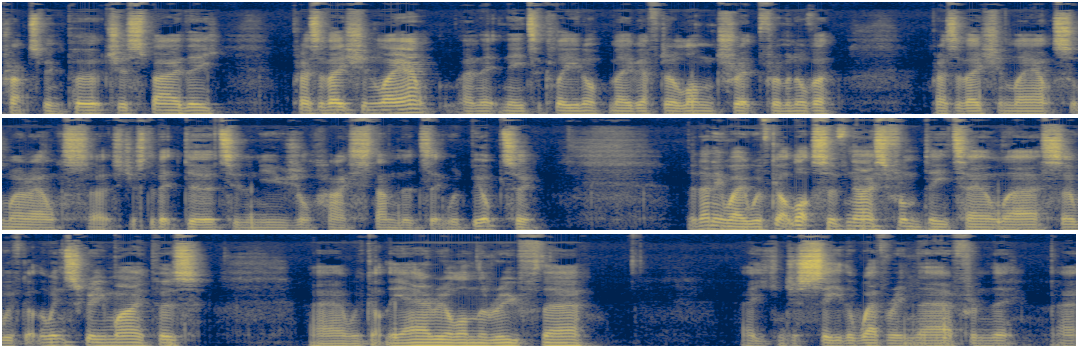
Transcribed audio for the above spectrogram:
perhaps been purchased by the preservation layout and it needs a clean up maybe after a long trip from another preservation layout somewhere else. So it's just a bit dirty than usual high standards it would be up to. But anyway we've got lots of nice front detail there. So we've got the windscreen wipers uh, we've got the aerial on the roof there uh, you can just see the weathering there from the uh,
